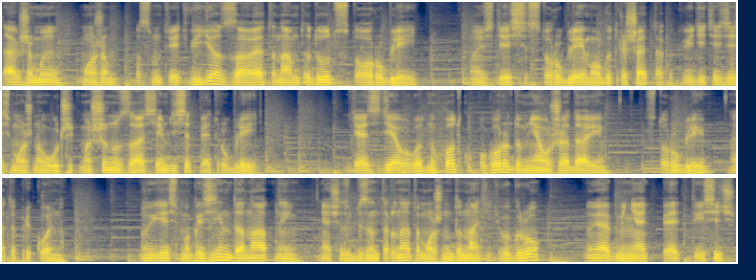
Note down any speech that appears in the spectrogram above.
Также мы можем посмотреть видео, за это нам дадут 100 рублей. Но здесь 100 рублей могут решать, так как видите, здесь можно улучшить машину за 75 рублей. Я сделал одну ходку по городу, мне уже дали 100 рублей. Это прикольно. Ну и есть магазин донатный. Я сейчас без интернета, можно донатить в игру. Ну и обменять 5000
